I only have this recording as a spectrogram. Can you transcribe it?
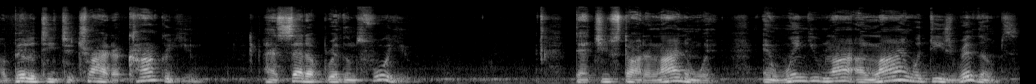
ability to try to conquer you, has set up rhythms for you that you start aligning with. And when you line, align with these rhythms,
